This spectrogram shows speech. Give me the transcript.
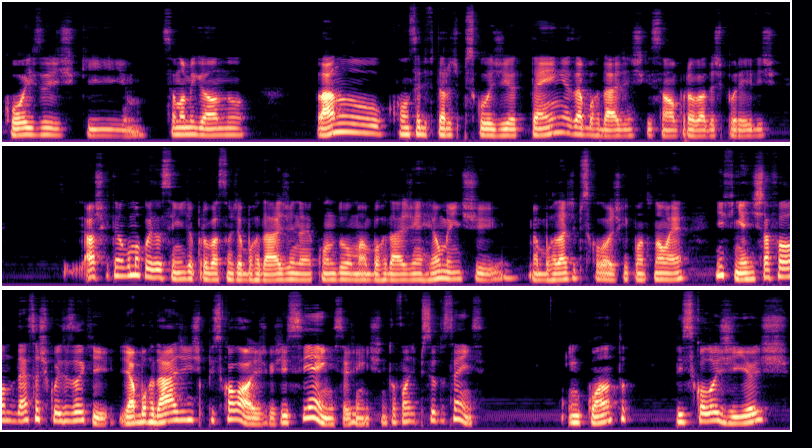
coisas que, se eu não me engano, lá no Conselho Federal de Psicologia tem as abordagens que são aprovadas por eles. Acho que tem alguma coisa assim de aprovação de abordagem, né? Quando uma abordagem é realmente uma abordagem psicológica enquanto não é. Enfim, a gente está falando dessas coisas aqui, de abordagens psicológicas, de ciência, gente. Não estou falando de pseudociência. Enquanto psicologias,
